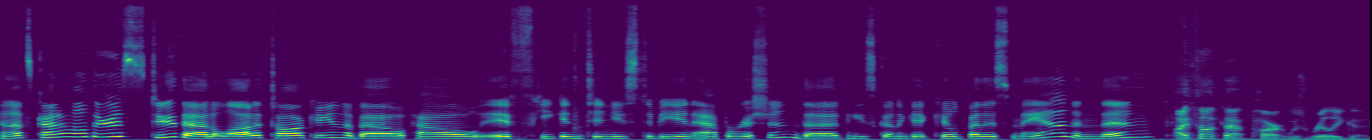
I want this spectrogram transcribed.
And that's kind of all there is to that. A lot of talking about how if he continues to be an apparition, that he's gonna get killed by this man, and then I thought that part was really good.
